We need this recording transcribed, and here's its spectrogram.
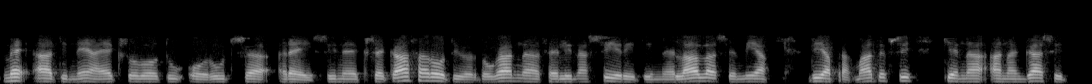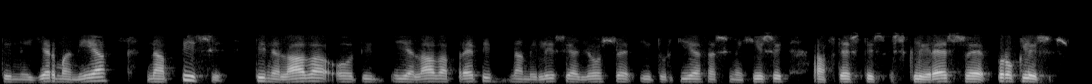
με τη νέα έξοδο του Ορούτσα Ρέις. Είναι ξεκάθαρο ότι ο Ερντογάν θέλει να σύρει την Ελλάδα σε μια διαπραγμάτευση και να αναγκάσει την Γερμανία να πείσει την Ελλάδα ότι η Ελλάδα πρέπει να μιλήσει αλλιώς ε, η Τουρκία θα συνεχίσει αυτές τις σκληρές προκλήσεις.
